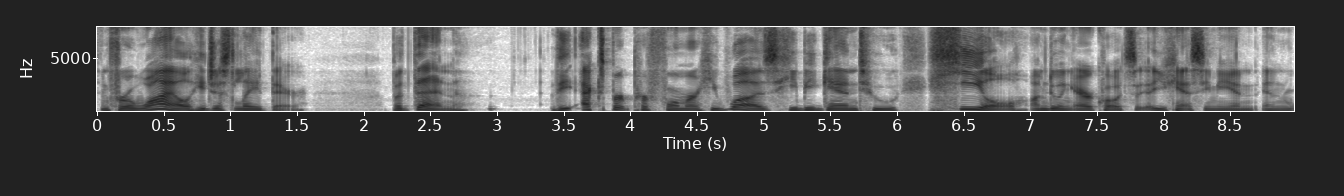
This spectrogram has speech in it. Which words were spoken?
and for a while he just laid there. But then, the expert performer he was, he began to heal. I'm doing air quotes. You can't see me in, in,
